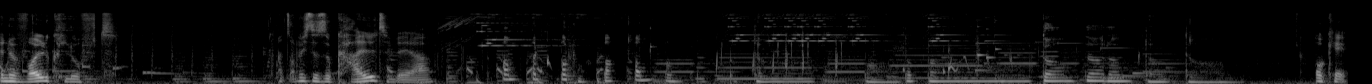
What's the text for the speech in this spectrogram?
Eine Wollkluft. Als ob ich sie so kalt wäre. Okay.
